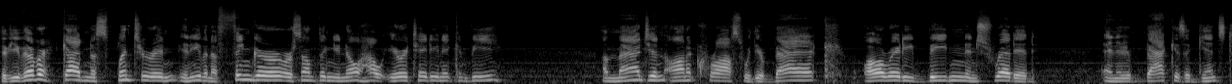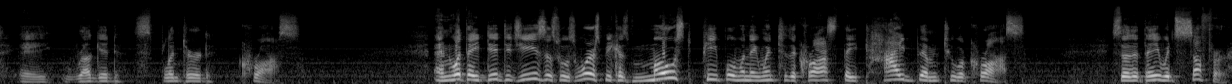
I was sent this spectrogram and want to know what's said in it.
If you've ever gotten a splinter in, in even a finger or something, you know how irritating it can be. Imagine on a cross with your back already beaten and shredded, and your back is against a rugged, splintered cross. And what they did to Jesus was worse because most people, when they went to the cross, they tied them to a cross so that they would suffer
